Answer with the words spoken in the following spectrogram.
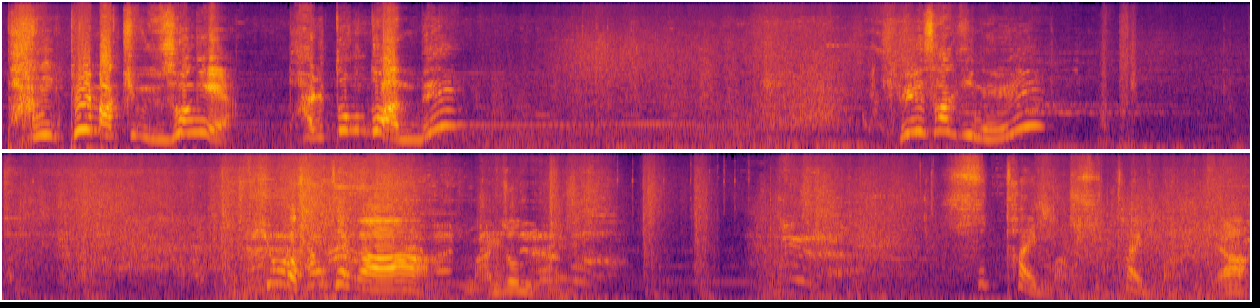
방패 막히면 유성이야 발동도 안 돼? 개사기네? 피오라 상태가. 좀 안 좋네. 수타 임마 수타 임마. 야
